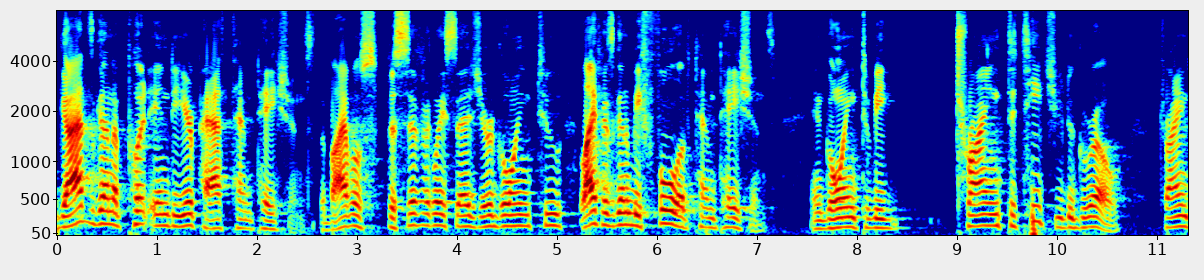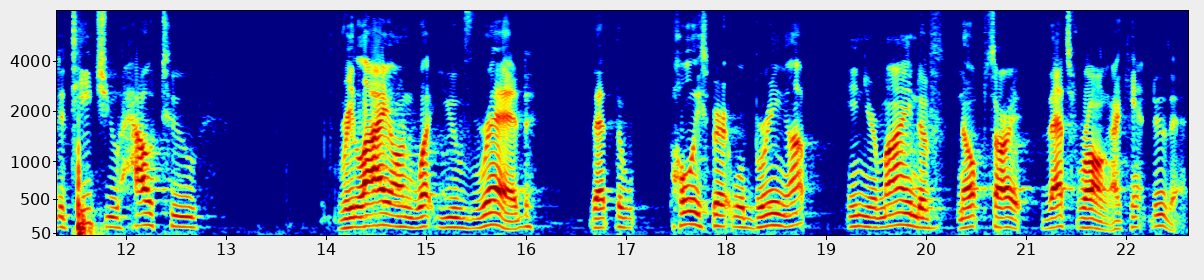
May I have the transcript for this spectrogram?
God's going to put into your path temptations. The Bible specifically says you're going to, life is going to be full of temptations and going to be trying to teach you to grow, trying to teach you how to rely on what you've read that the Holy Spirit will bring up in your mind of, nope, sorry, that's wrong. I can't do that.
